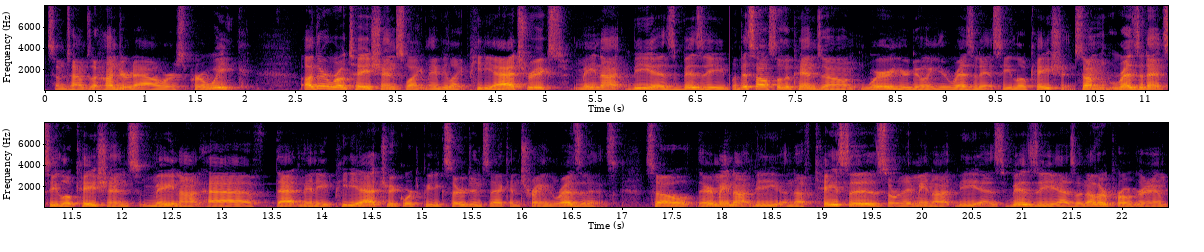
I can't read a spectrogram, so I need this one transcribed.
sometimes 100 hours per week. Other rotations, like maybe like pediatrics, may not be as busy, but this also depends on where you're doing your residency location. Some residency locations may not have that many pediatric orthopedic surgeons that can train residents. So there may not be enough cases or they may not be as busy as another program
